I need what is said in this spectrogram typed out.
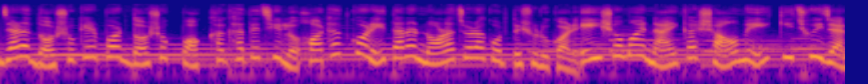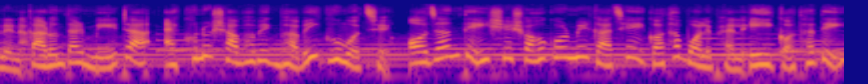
যারা দশকের পর দশক পক্ষাঘাতে ছিল, হঠাৎ করেই তারা নড়াচড়া করতে শুরু করে। এই সময় নায়িকা শাওমেই কিছুই জানে না। কারণ তার মেয়েটা এখনও স্বাভাবিকভাবেই ঘুমোচ্ছে। অজান্তেই সে সহকর্মীর কাছে এই কথা বলে ফেলে। এই কথাতেই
